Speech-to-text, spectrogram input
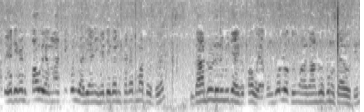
आता या ठिकाणी पाहूया माती पण झाली आणि या ठिकाणी सगळ्यात महत्वाचं गांडूळ निर्मिती आहे का? पाहूया. आपण बोललो तुम्हाला गांडूळ पण तयार होतील?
